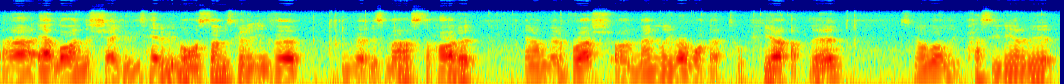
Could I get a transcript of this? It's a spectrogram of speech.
uh, outline the shape of his head a bit more. So I'm just going to invert invert this mask to hide it, and I'm going to brush on manually where I want that to appear up there. Going to lower the opacity down a bit,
